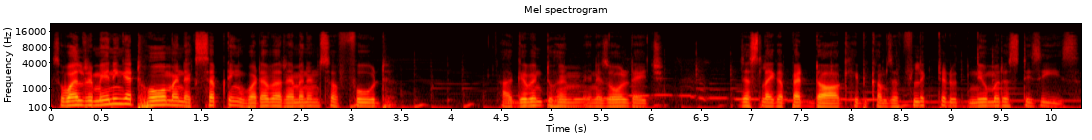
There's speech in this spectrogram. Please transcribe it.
So, while remaining at home and accepting whatever remnants of food are given to him in his old age, just like a pet dog, he becomes afflicted with numerous disease.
